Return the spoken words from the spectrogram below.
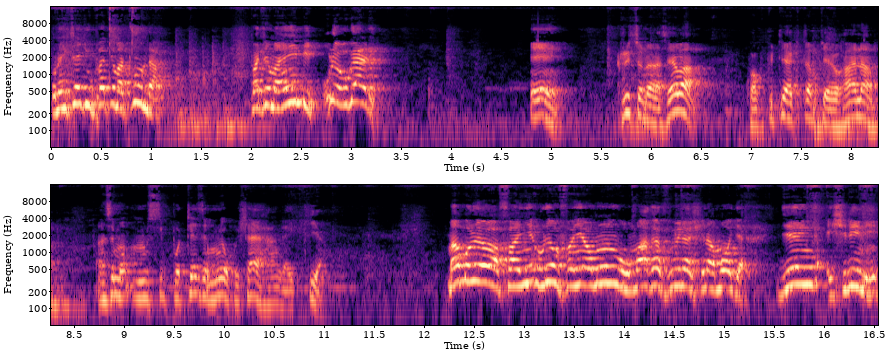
Unahitaji upate matunda upate mahindi ule ugali. Eh Kristo anasema kwa kupitia kitabu cha Yohana anasema msipoteze mlio kushayahangaikia. Mambo uliyowafanyia uliyomfanyia Mungu mwaka 2021 jenga 20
